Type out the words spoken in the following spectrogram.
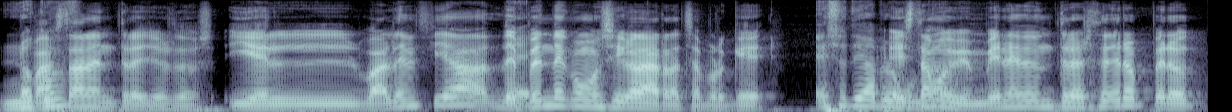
No va a estar entre ellos dos. Y el Valencia depende cómo siga la racha, porque Eso te iba a preguntar. está muy bien, viene de un 3-0, pero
